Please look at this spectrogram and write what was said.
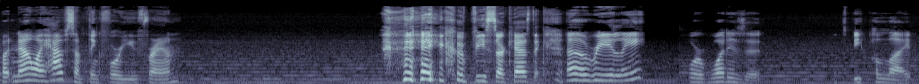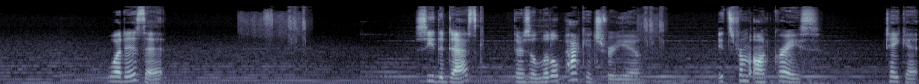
But now I have something for you, Fran. it could be sarcastic. Oh, really? Or what is it? Let's be polite. What is it? See the desk? There's a little package for you. It's from Aunt Grace. Take it.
